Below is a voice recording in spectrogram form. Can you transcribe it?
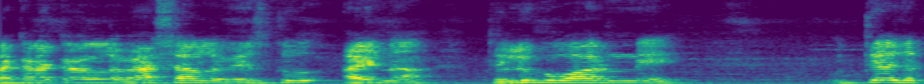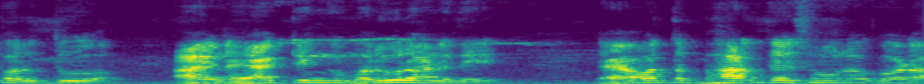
రకరకాల వేషాలు వేస్తూ ఆయన తెలుగువారిని ఉత్తేజపరుతూ ఆయన యాక్టింగ్ మరువురానిది. యావత్ భారతదేశంలో కూడా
